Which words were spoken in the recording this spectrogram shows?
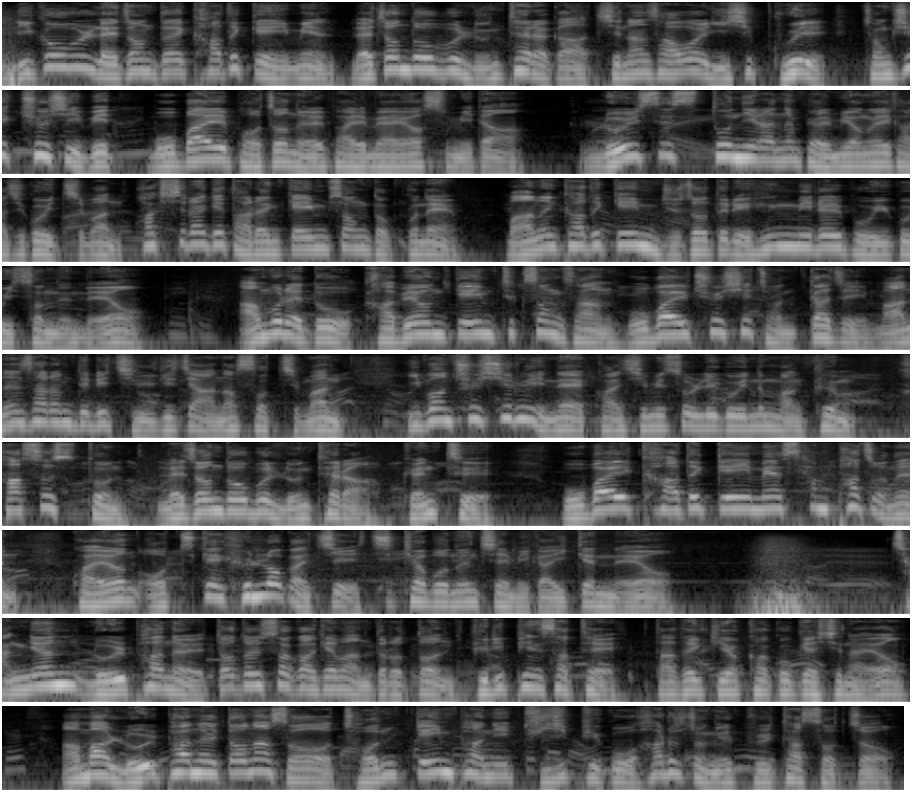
리그 오브 레전드의 카드 게임인 레전드 오브 룬테라가 지난 4월 29일 정식 출시 및 모바일 버전을 발매하였습니다. 롤스스톤이라는 별명을 가지고 있지만 확실하게 다른 게임성 덕분에 많은 카드 게임 유저들이 흥미를 보이고 있었는데요. 아무래도 가벼운 게임 특성상 모바일 출시 전까지 많은 사람들이 즐기지 않았었지만 이번 출시로 인해 관심이 쏠리고 있는 만큼 하스스톤, 레전드 오브 룬테라, 궨트, 모바일 카드 게임의 3파전은 과연 어떻게 흘러갈지 지켜보는 재미가 있겠네요. 작년 롤판을 떠들썩하게 만들었던 그리핀 사태 다들 기억하고 계시나요? 아마 롤판을 떠나서 전 게임판이 뒤집히고 하루종일 불탔었죠.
